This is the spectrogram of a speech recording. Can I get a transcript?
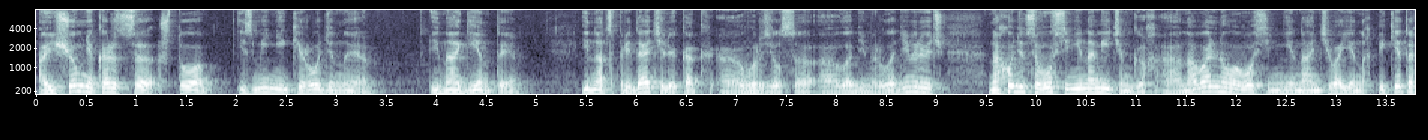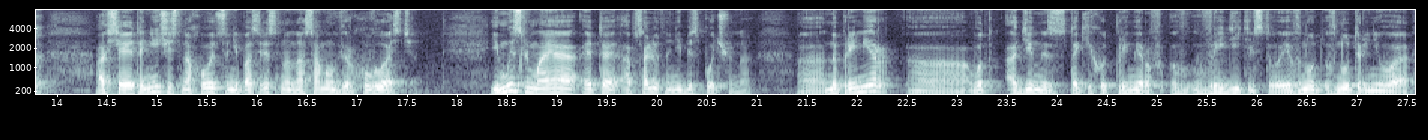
А еще мне кажется, что изменники Родины, иноагенты, и нацпредатели, как э, выразился э, Владимир Владимирович, находятся вовсе не на митингах а Навального, вовсе не на антивоенных пикетах, а вся эта нечисть находится непосредственно на самом верху власти. И мысль моя это абсолютно не беспочвена. Э, например, вот один из таких вот примеров вредительства и внутреннего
